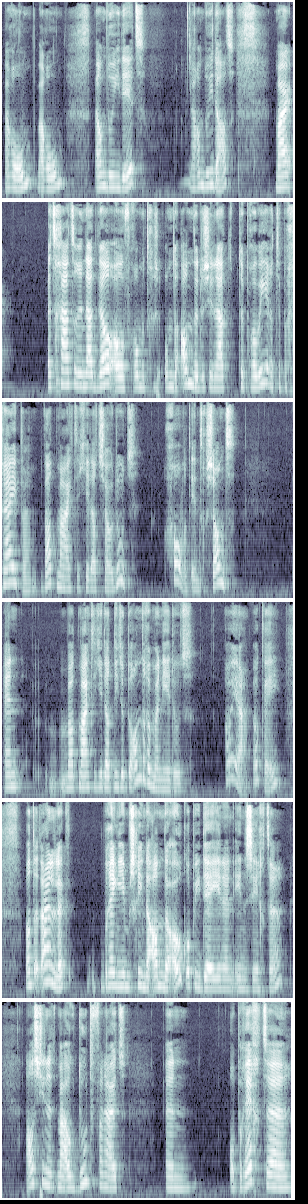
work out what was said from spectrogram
waarom? Waarom? Waarom doe je dit? Waarom doe je dat? Maar het gaat er inderdaad wel over om, het, om de ander dus inderdaad te proberen te begrijpen. Wat maakt dat je dat zo doet? Goh, wat interessant. En wat maakt dat je dat niet op de andere manier doet? Oh ja, oké. Want uiteindelijk breng je misschien de ander ook op ideeën en inzichten. Als je het maar ook doet vanuit een oprechte,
